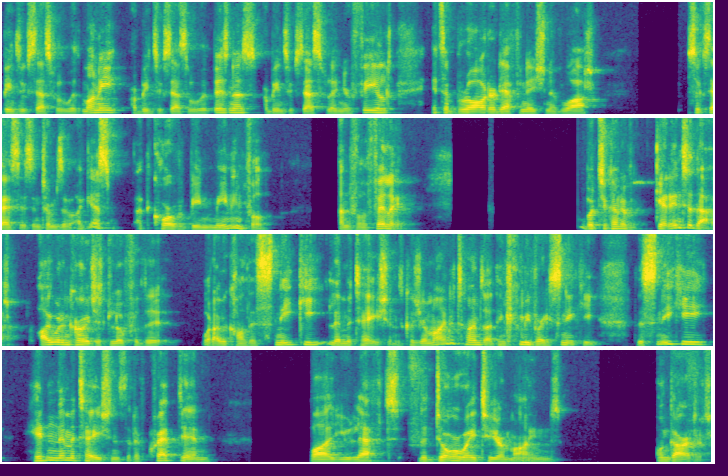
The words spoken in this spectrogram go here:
being successful with money or being successful with business or being successful in your field. It's a broader definition of what success is in terms of, I guess, at the core of it being meaningful and fulfilling. But to kind of get into that, I would encourage you to look for the what I would call the sneaky limitations, because your mind at times I think can be very sneaky. The sneaky hidden limitations that have crept in while you left the doorway to your mind unguarded.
